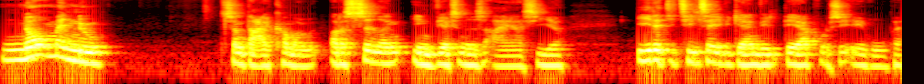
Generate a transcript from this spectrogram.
Når man nu, som dig, kommer ud, og der sidder en, en virksomhedsejer og siger, et af de tiltag, vi gerne vil, det er at producere i Europa.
